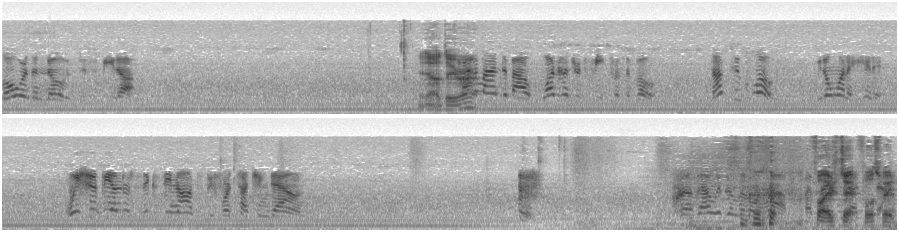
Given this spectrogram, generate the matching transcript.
lower the nose to speed up. Yeah, I'll do to right. land about 100 feet from the boat. Not too close. We don't want to hit it. We should be under 60 knots before touching down. well, that was a little rough. but Thought I'd let's do it full speed.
